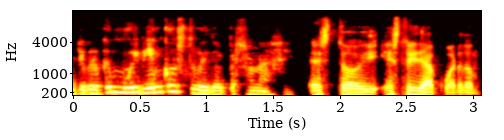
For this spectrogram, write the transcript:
yo creo que muy bien construido el personaje. Estoy, estoy de acuerdo.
